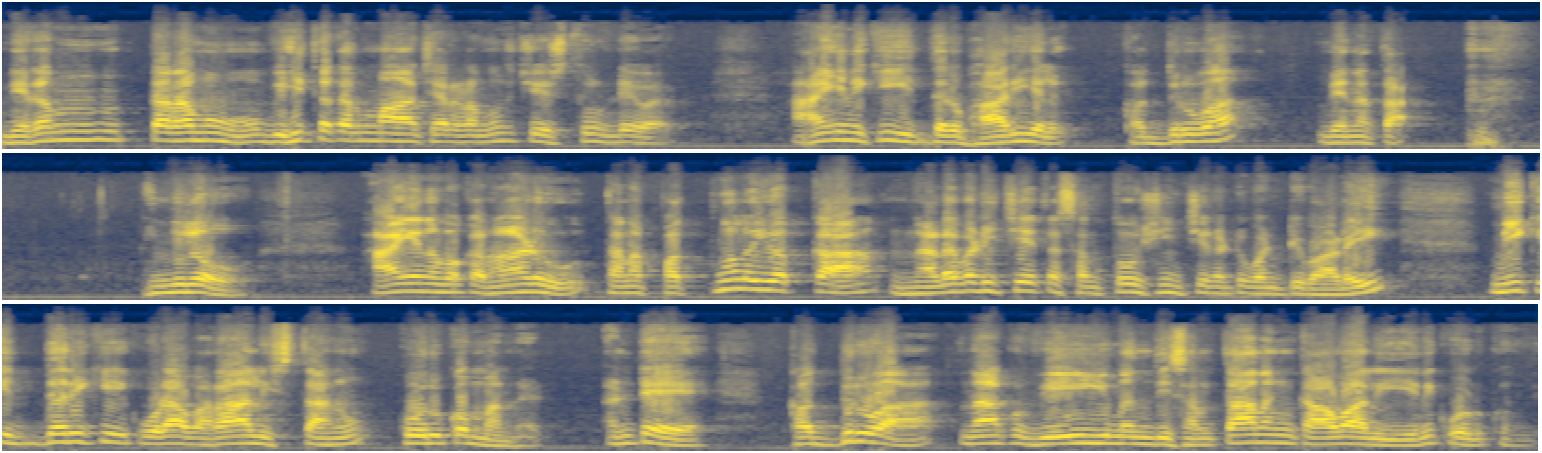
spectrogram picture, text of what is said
నిరంతరము విహిత కర్మాచరణము చేస్తూ ఉండేవారు. ఆయనకి ఇద్దరు భార్యలు కద్రువ వినత. ఇందులో ఆయన ఒకనాడు తన పత్నుల యొక్క నడవడి చేత సంతోషించినటువంటి వాడై మీకిద్దరికీ కూడా వరాలు ఇస్తాను కోరుకోమన్నాడు. అంటే కద్రువ నాకు వెయ్యి మంది సంతానం కావాలి అని కోరుకుంది.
